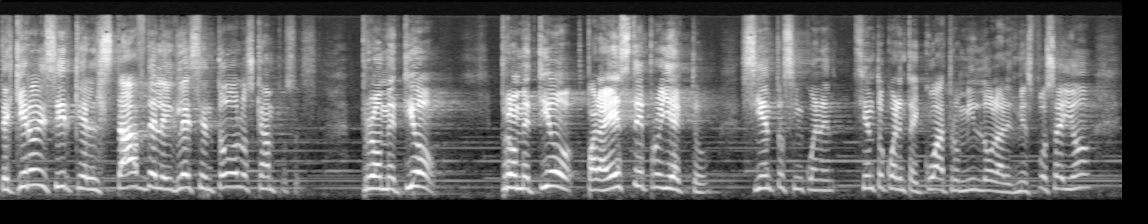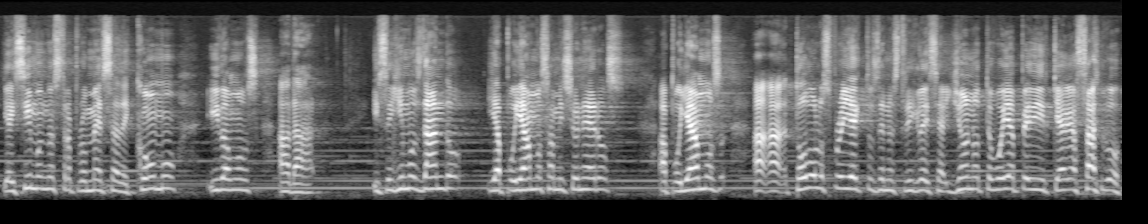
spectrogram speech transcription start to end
Te quiero decir que el staff de la iglesia en todos los campuses prometió, prometió para este proyecto 150, 144 mil dólares. Mi esposa y yo ya hicimos nuestra promesa de cómo íbamos a dar. Y seguimos dando y apoyamos a misioneros, apoyamos a, todos los proyectos de nuestra iglesia. Yo no te voy a pedir que hagas algo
